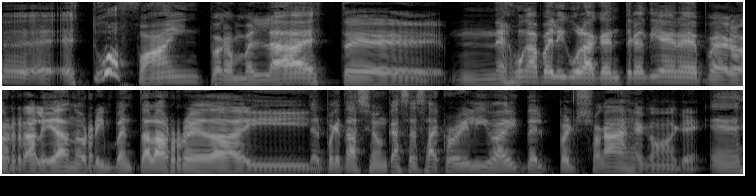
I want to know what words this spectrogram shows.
eh, estuvo fine, pero en verdad este mm, es una película que entretiene, pero en realidad no reinventa la rueda y la interpretación que hace Zachary Levi del personaje como que eh,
